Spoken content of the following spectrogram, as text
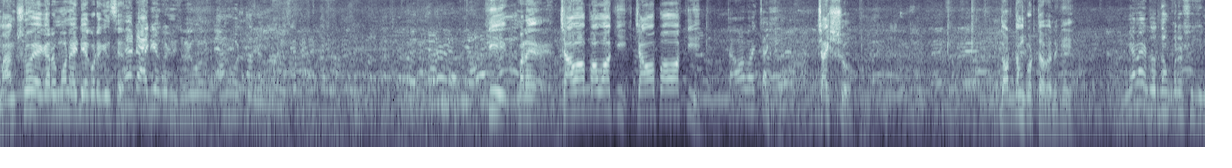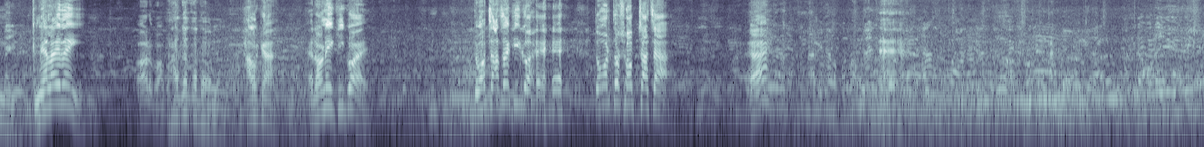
মাংস এগারো মন আইডিয়া করে কিনছে? হ্যাঁ কি মানে চাওয়া পাওয়া কি? চাওয়া পাওয়া কি? চাওয়া ভাই চারশো। চারশো। দরদাম করতে হবে নাকি? মেলায় দরদাম করার সুযোগ নাই ভাই। মেলায় নাই? আর বাবা। হালকা কথা বলে হালকা। রনি কি কয়? তোমার চাচা কি কয়? তোমার তো সব চাচা। হ্যাঁ? হ্যাঁ হ্যাঁ।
